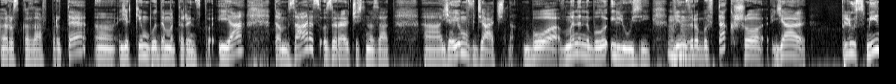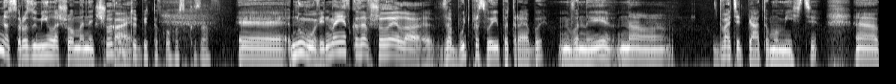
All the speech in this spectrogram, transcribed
розказав про те, е, яким буде материнство. І я там зараз, озираючись назад, е, я йому вдячна, бо в мене не було ілюзій. Він зробив так, що я плюс-мінус розуміла, що мене чекає. Що він тобі такого сказав? Е, ну, він мені сказав, що Лела, забудь про свої потреби. Вони на 25-му місці. Е,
